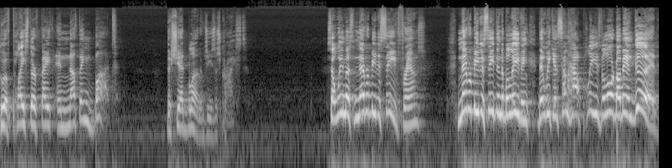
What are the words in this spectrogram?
who have placed their faith in nothing but the shed blood of Jesus Christ. So we must never be deceived, friends. Never be deceived into believing that we can somehow please the Lord by being good.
